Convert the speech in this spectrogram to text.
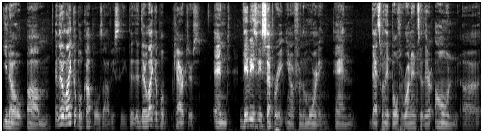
you know, um, and they're likable couples, obviously. They're, they're likable characters, and they basically separate, you know, from the morning, and that's when they both run into their own uh,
